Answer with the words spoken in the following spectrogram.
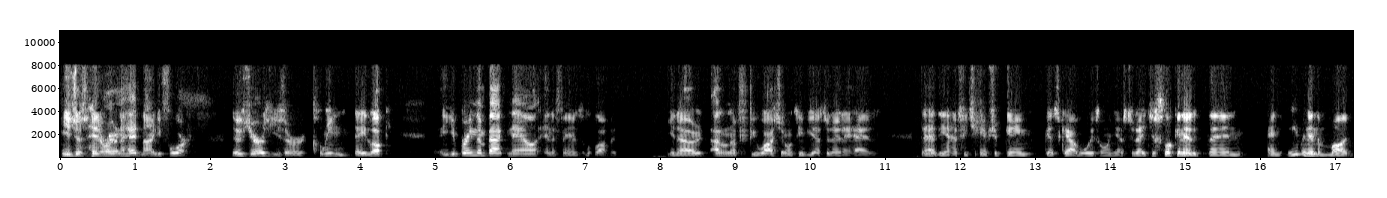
You just hit it right on the head. Ninety-four. Those jerseys are clean. They look you bring them back now, and the fans love it. You know, I don't know if you watched it on TV yesterday. They had they had the NFC Championship game against Cowboys on yesterday. Just looking at it then, and even in the mud,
